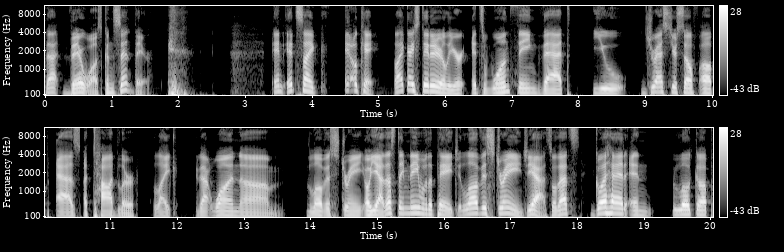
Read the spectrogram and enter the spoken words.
that there was consent there. and it's like, eh, okay, like I stated earlier, it's one thing that you dress yourself up as a toddler, like that one um Love is Strange. Oh yeah, that's the name of the page. Love is Strange. Yeah, so that's go ahead and look up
